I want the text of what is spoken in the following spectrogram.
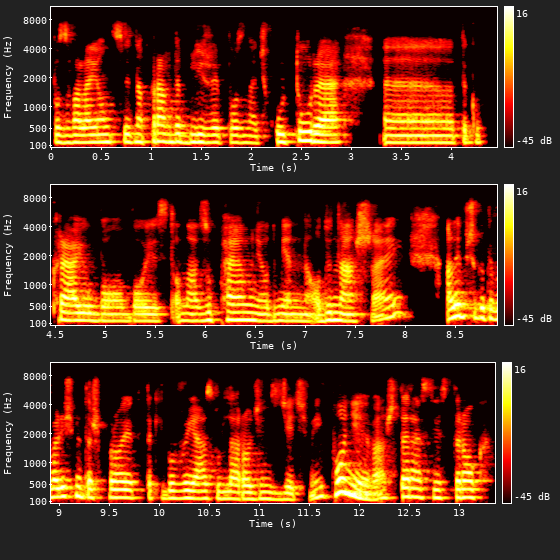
pozwalający naprawdę bliżej poznać kulturę e, tego kraju, bo, bo jest ona zupełnie odmienna od naszej. Ale przygotowaliśmy też projekt takiego wyjazdu dla rodzin z dziećmi, ponieważ teraz jest rok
